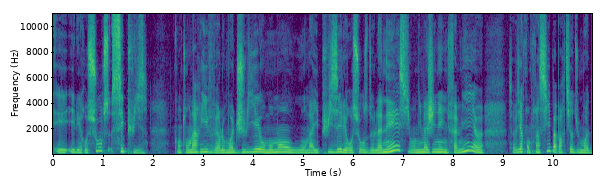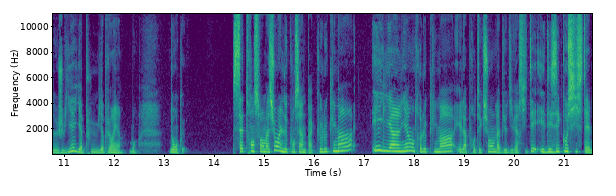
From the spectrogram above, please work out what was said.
et, les ressources s'épuisent. Quand on arrive vers le mois de juillet, au moment où on a épuisé les ressources de l'année, si on imaginait une famille, euh, ça veut dire qu'en principe, à partir du mois de juillet, il n'y a, plus, a plus rien. Donc, cette transformation, elle ne concerne pas que le climat, et il y a un lien entre le climat et la protection de la biodiversité et des écosystèmes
